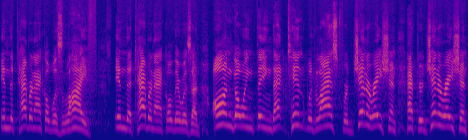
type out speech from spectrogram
in the tabernacle was life, in the tabernacle, there was an ongoing thing. That tent would last for generation after generation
